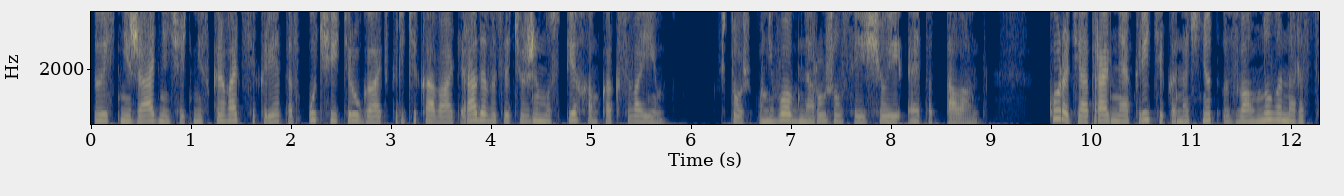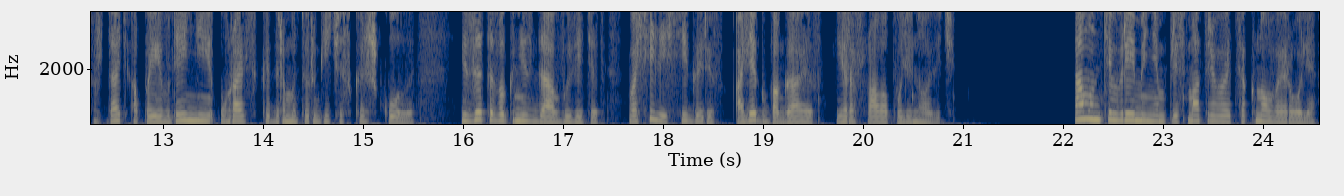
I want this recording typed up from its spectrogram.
То есть не жадничать, не скрывать секретов, учить, ругать, критиковать, радоваться чужим успехам, как своим. Что ж, у него обнаружился еще и этот талант. Скоро театральная критика начнет взволнованно рассуждать о появлении Уральской драматургической школы. Из этого гнезда вылетят Василий Сигарев, Олег Багаев, Ярослава Пулинович. Сам он тем временем присматривается к новой роли.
